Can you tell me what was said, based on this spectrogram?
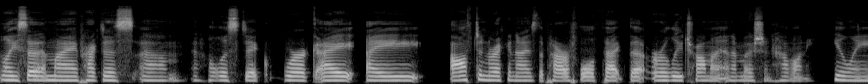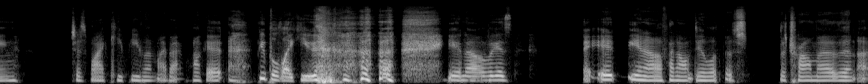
like I said in my practice um, and holistic work, I I often recognize the powerful effect that early trauma and emotion have on healing, which is why I keep you in my back pocket. People like you, you know, mm-hmm. because it you know if I don't deal with this the trauma, then I,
